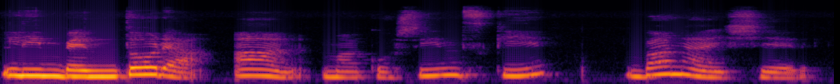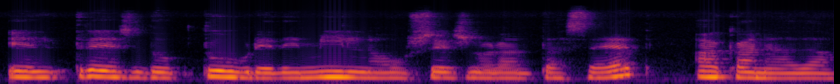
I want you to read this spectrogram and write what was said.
L'inventora Anne Makosinski va néixer el 3 d'octubre de 1997 a Canadà.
